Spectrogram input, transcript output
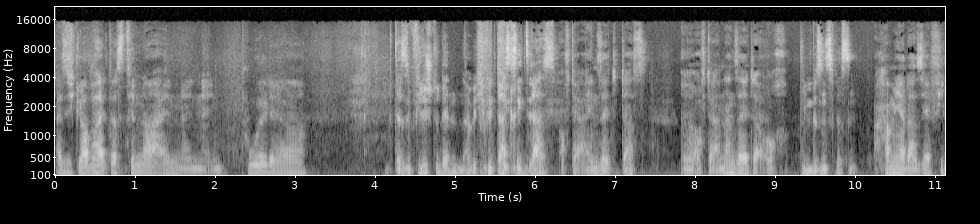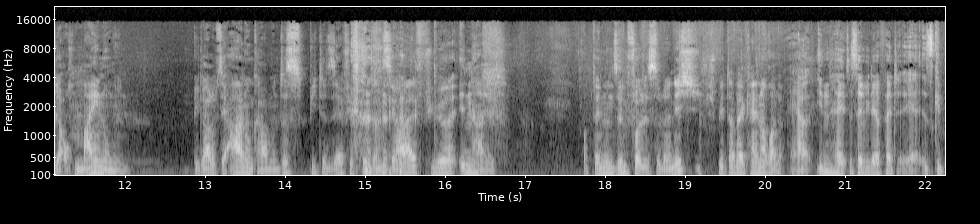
Also ich glaube halt, dass Tinder ein, ein, ein Pool der Da sind viele Studenten, habe ich das, mitgekriegt. das auf der einen Seite das, äh, auf der anderen Seite auch Die müssen es wissen. haben ja da sehr viele auch Meinungen. Egal, ob sie Ahnung haben. Und das bietet sehr viel Potenzial für Inhalt. Ob der nun sinnvoll ist oder nicht, spielt dabei keine Rolle. Ja, Inhalt ist ja wieder Es gibt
